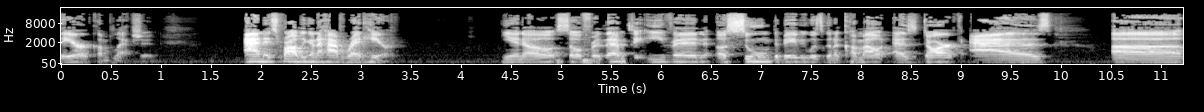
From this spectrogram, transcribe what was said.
their complexion, and it's probably going to have red hair you know? So for them to even assume the baby was going to come out as dark as uh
